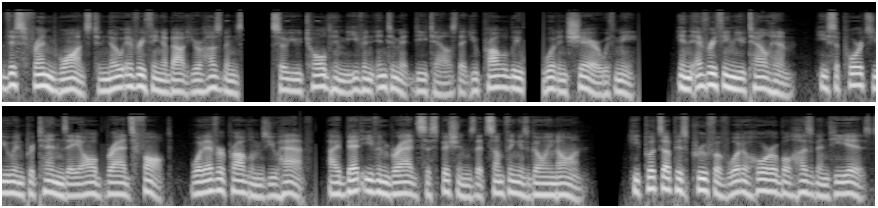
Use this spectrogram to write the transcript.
This friend wants to know everything about your husband, so you told him even intimate details that you probably wouldn't share with me. In everything you tell him, he supports you and pretends a all Brad's fault, whatever problems you have. I bet even Brad's suspicions that something is going on. He puts up his proof of what a horrible husband he is.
